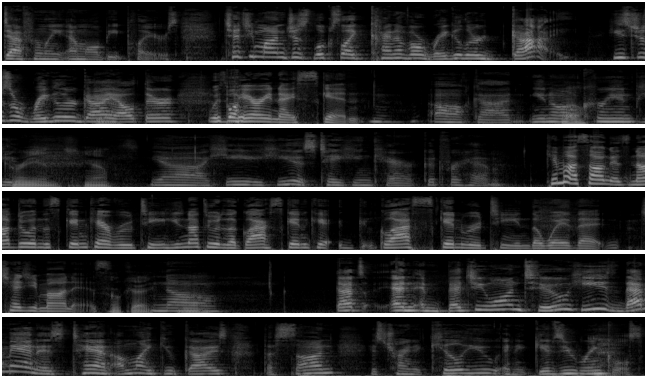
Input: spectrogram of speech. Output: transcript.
definitely MLB players. Choi Ji Man just looks like kind of a regular guy. He's just a regular guy out there with But- very nice skin Oh God, you know, Well, Korean people. Koreans. Yeah. Yeah, he he is taking care. Good for him. Kim Ha Sung is not doing the skincare routine. He's not doing the glass skin glass skin routine the way that Choi Ji Man is. Okay. No. That's and and Bae Jihwan too. He's that man is tan. Unlike you guys, the sun is trying to kill you, and it gives you wrinkles.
